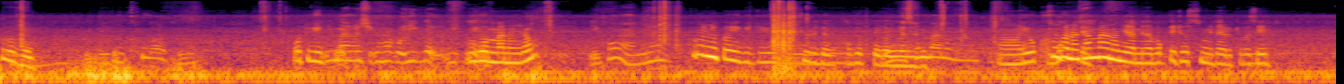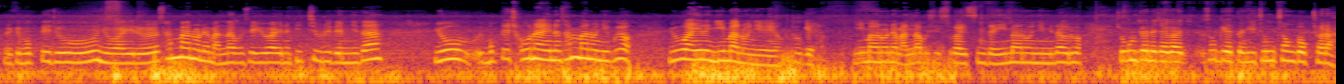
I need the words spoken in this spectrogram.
그러게. 이거 큰 거. 어떻게 2만 원씩 하고 이거 이거 이건 만 원이라고? 이건 아니야. 그러니까 얘기지. 비추그리도 가격대가 이거 있는데. 3만 원. 어, 요큰 거는 목대. 3만 원이랍니다. 목대 좋습니다. 이렇게 보세요. 이렇게 목대 좋은 요 아이를 3만 원에 만나보세요. 요 아이는 비치우리 됩니다. 요 목대 좋은 아이는 3만 원이고요. 요 아이는 2만 원이에요. 두 개. 2만 원에 만나보실 수가 있습니다. 2만 원입니다. 그리고 조금 전에 제가 소개했던 이 중천곡 철아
